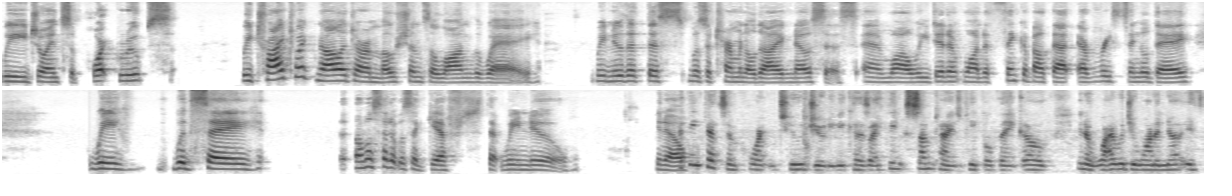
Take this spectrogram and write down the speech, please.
We joined support groups. We tried to acknowledge our emotions along the way. We knew that this was a terminal diagnosis. And while we didn't want to think about that every single day, we would say, uh, almost that it was a gift that we knew you know i think that's important too judy because i think sometimes people think oh you know why would you want to know it's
